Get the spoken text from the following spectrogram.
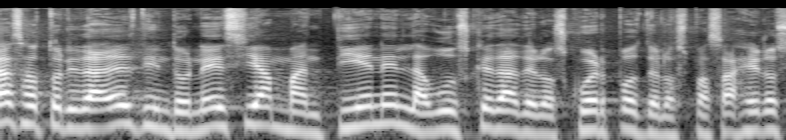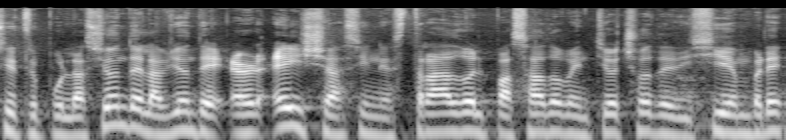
Las autoridades de Indonesia mantienen la búsqueda de los cuerpos de los pasajeros y tripulación del avión de AirAsia siniestrado el pasado 28 de diciembre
